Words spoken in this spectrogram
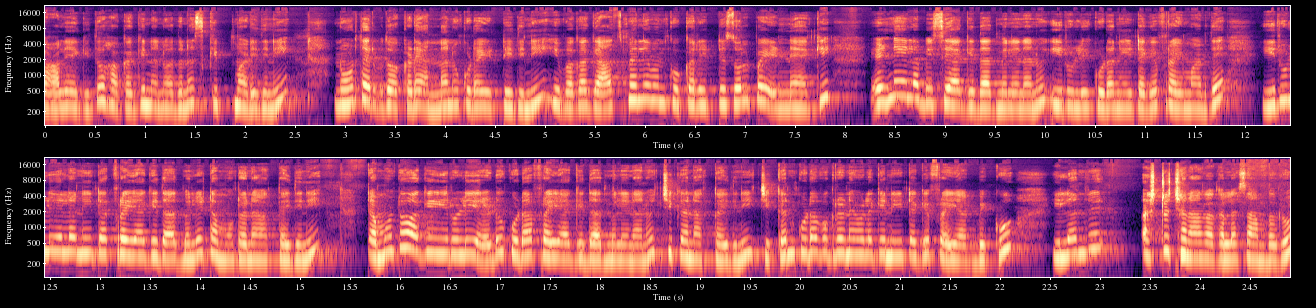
ಖಾಲಿಯಾಗಿತ್ತು ಹಾಗಾಗಿ ನಾನು ಅದನ್ನು ಸ್ಕಿಪ್ ಮಾಡಿದ್ದೀನಿ. ನೋಡ್ತಾ ಇರ್ಬೋದು, ಆ ಕಡೆ ಅನ್ನನೂ ಕೂಡ ಇಟ್ಟಿದ್ದೀನಿ. ಇವಾಗ ಗ್ಯಾಸ್ ಮೇಲೆ ಒಂದು ಕುಕ್ಕರ್ ಇಟ್ಟು ಸ್ವಲ್ಪ ಎಣ್ಣೆ ಹಾಕಿ ಎಣ್ಣೆ ಎಲ್ಲ ಬಿಸಿ ಆಗಿದ್ದಾದಮೇಲೆ ನಾನು ಈರುಳ್ಳಿ ಕೂಡ ನೀಟಾಗಿ ಫ್ರೈ ಮಾಡಿದೆ. ಈರುಳ್ಳಿ ಎಲ್ಲ ನೀಟಾಗಿ ಫ್ರೈ ಆಗಿದ್ದಾದಮೇಲೆ ಟೊಮೊಟೊನ ಹಾಕ್ತಾಯಿದ್ದೀನಿ ಟೊಮೊಟೊ ಹಾಗೆ ಈರುಳ್ಳಿ ಎರಡೂ ಕೂಡ ಫ್ರೈ ಆಗಿದ್ದಾದಮೇಲೆ ನಾನು ಚಿಕನ್ ಹಾಕ್ತಾಯಿದ್ದೀನಿ ಚಿಕನ್ ಕೂಡ ಒಗ್ಗರಣೆ ಒಳಗೆ ನೀಟಾಗಿ ಫ್ರೈ ಆಗಬೇಕು. ಇಲ್ಲಾಂದರೆ ಅಷ್ಟು ಚೆನ್ನಾಗಾಗಲ್ಲ ಸಾಂಬಾರು.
